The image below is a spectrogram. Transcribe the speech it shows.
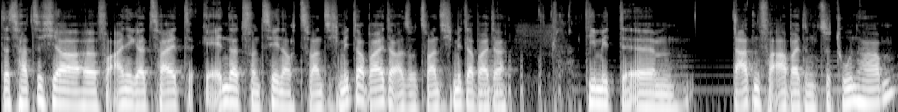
Das hat sich ja äh, vor einiger Zeit geändert von 10 auf 20 Mitarbeiter, also 20 Mitarbeiter, die mit ähm, Datenverarbeitung zu tun haben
